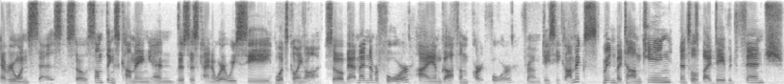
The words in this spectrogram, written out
everyone says. So something's coming, and this is kind of where we see what's going on. So Batman number four, I Am Gotham Part Four from DC Comics, written by Tom King, pencils by David Finch,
